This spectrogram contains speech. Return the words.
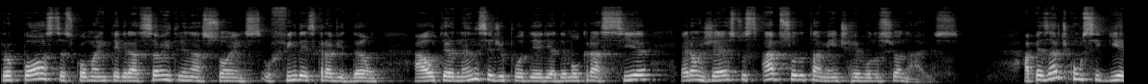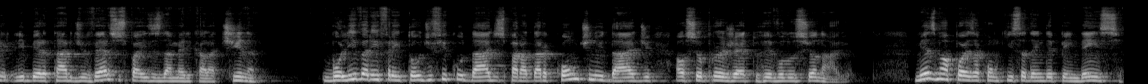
propostas como a integração entre nações, o fim da escravidão, a alternância de poder e a democracia eram gestos absolutamente revolucionários. Apesar de conseguir libertar diversos países da América Latina, Bolívar enfrentou dificuldades para dar continuidade ao seu projeto revolucionário. Mesmo após a conquista da independência,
